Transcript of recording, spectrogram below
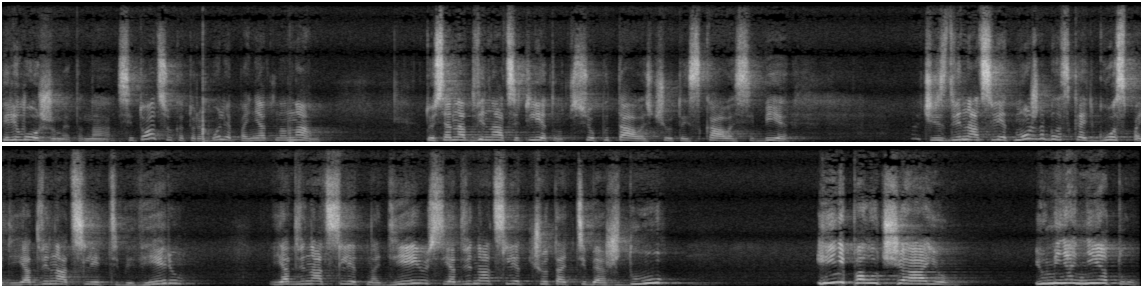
переложим это на ситуацию, которая более понятна нам – то есть она 12 лет вот все пыталась, что-то искала себе. Через 12 лет можно было сказать, Господи, я 12 лет Тебе верю, я 12 лет надеюсь, я 12 лет что-то от Тебя жду и не получаю, и у меня нету.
